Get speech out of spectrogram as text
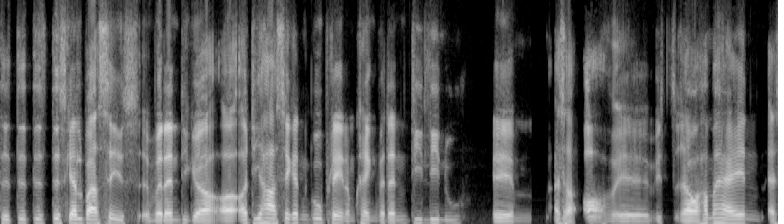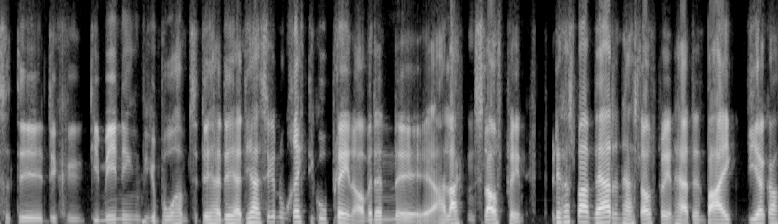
det, det, det, skal bare ses, hvordan de gør. Og, og de har sikkert en god plan omkring, hvordan de lige nu... Øhm, altså, åh, øh, vi rever ham her ind, altså det, det kan give mening, vi kan bruge ham til det her, det her. De har sikkert nogle rigtig gode planer, og hvordan øh, har lagt en slagsplan. Men det kan også bare være, at den her slagsplan her, den bare ikke virker,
